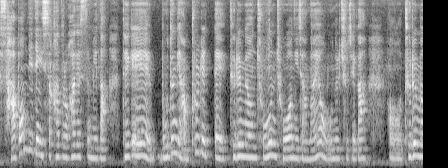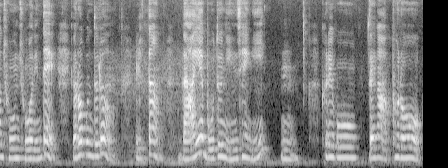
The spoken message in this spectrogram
4번 리딩 시작하도록 하겠습니다. 되게 모든 게 안 풀릴 때 들으면 좋은 조언이잖아요. 오늘 주제가 어, 들으면 좋은 조언인데 여러분들은 일단 나의 모든 인생이 음, 그리고 내가 앞으로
